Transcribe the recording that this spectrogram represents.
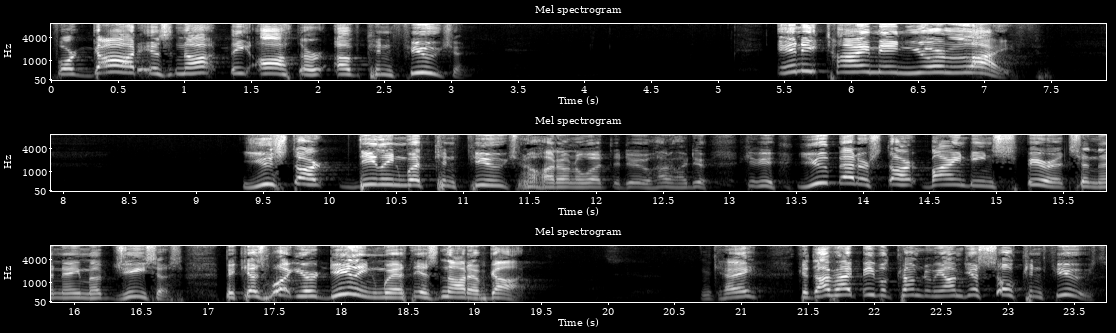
for God is not the author of confusion. Anytime in your life you start dealing with confusion. Oh, I don't know what to do. How do I do? You better start binding spirits in the name of Jesus because what you're dealing with is not of God. Okay? Because I've had people come to me, I'm just so confused.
